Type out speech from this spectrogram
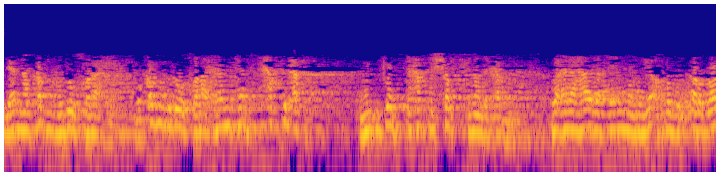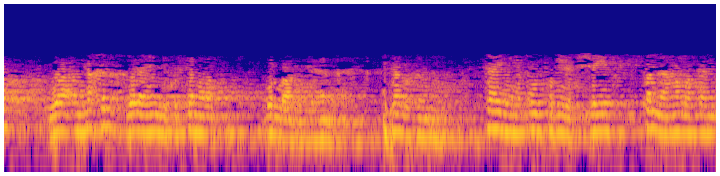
لأنها قبل بدو صلاحها وقبل بدو صلاحها يمكن تستحق العقد ويمكن تستحق الشرط كما ذكرنا. وعلى هذا فإنه يأخذ الأرض والنخل ولا يملك الثمرة. والله تعالى. سائل يقول فضيلة الشيخ صلى مرة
